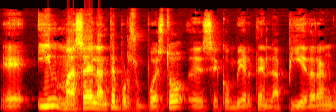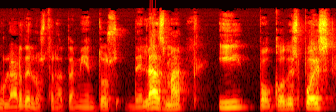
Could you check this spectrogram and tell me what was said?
Eh, y más adelante, por supuesto, eh, se convierte en la piedra angular de los tratamientos del asma y poco después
